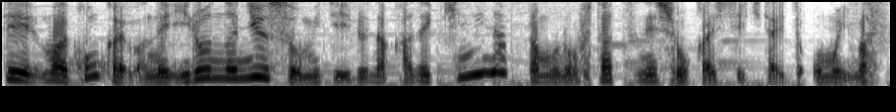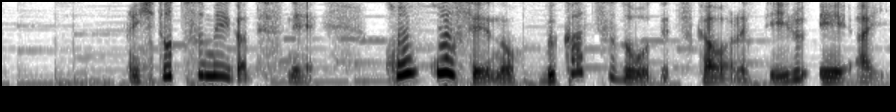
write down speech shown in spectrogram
で、まあ、今回はね、いろんなニュースを見ている中で気になったものを2つね、紹介していきたいと思います。1つ目がですね、高校生の部活動で使われている AI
